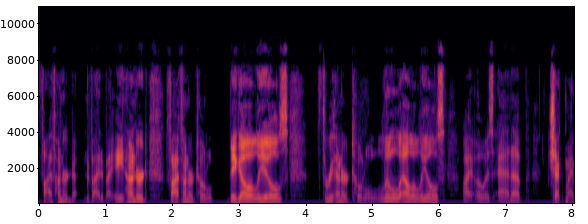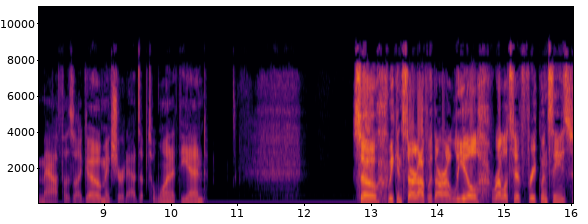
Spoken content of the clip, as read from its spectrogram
500 divided by 800, 500 total big L alleles, 300 total little L alleles. I always add up, check my math as I go, make sure it adds up to 1 at the end. So we can start off with our allele relative frequencies.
